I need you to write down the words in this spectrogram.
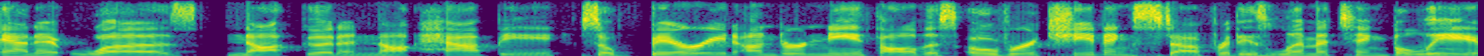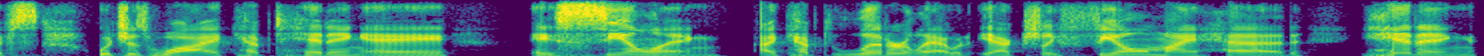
and it was not good and not happy. So, buried underneath all this overachieving stuff were these limiting beliefs, which is why I kept hitting a a ceiling. I kept literally, I would actually feel my head hitting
